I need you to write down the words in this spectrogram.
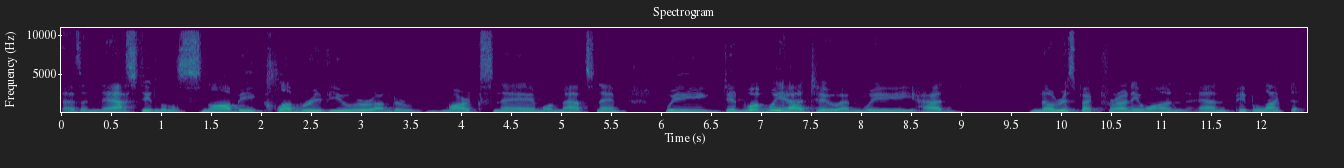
as a nasty little snobby club reviewer under mark's name or matt's name we did what we had to and we had no respect for anyone, and people liked it.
